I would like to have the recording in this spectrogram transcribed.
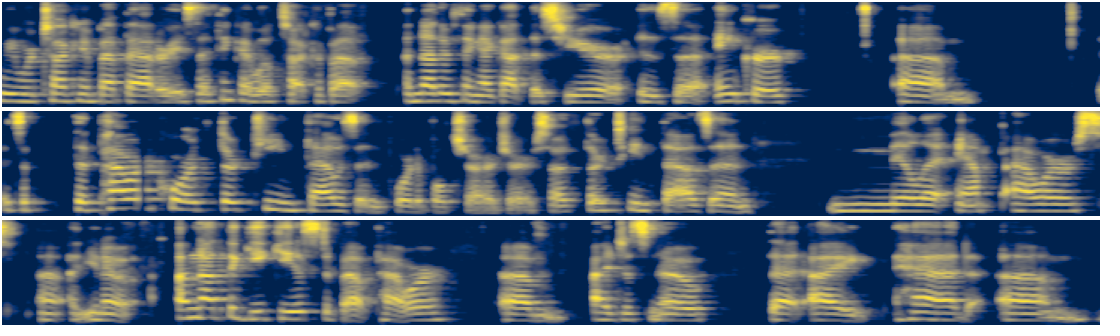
we were talking about batteries. I think I will talk about another thing I got this year is uh, Anker. Um, it's a the PowerCore 13,000 portable charger. So 13,000 milliamp hours. Uh, you know, I'm not the geekiest about power. Um, I just know that I had. Um,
